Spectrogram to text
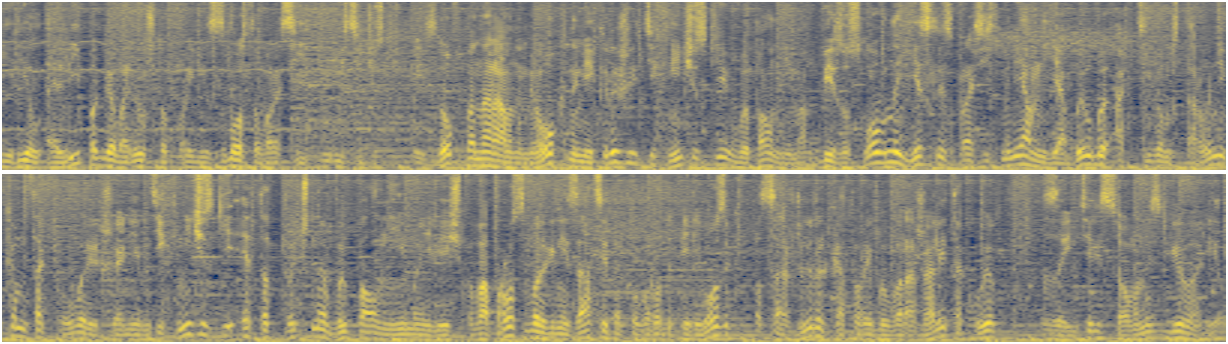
Кирилл Липа говорил, что производство в России туристических поездов панорамными окнами и крышей технически выполнимо. Безусловно, если спросить меня, я был бы активным сторонником такого решения. Технически это точно выполнимая вещь. Вопрос в организации такого рода перевозок в пассажирах, которые бы выражали такую заинтересованность, говорил.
